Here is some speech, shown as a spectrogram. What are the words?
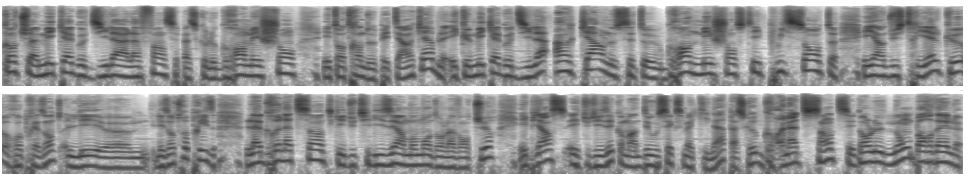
Quand tu as Mecha Godzilla à la fin c'est parce que le grand méchant est en train de péter un câble et que Mecha Godzilla incarne cette euh, grande méchanceté puissante et industrielle que représentent les euh, les entreprises. La grenade sainte qui est utilisée à un moment dans l'aventure eh bien est utilisée comme un Deus Ex Machina parce que grenade sainte, c'est dans le nom, bordel.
